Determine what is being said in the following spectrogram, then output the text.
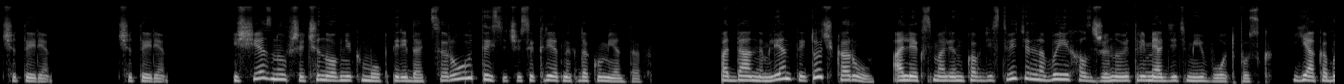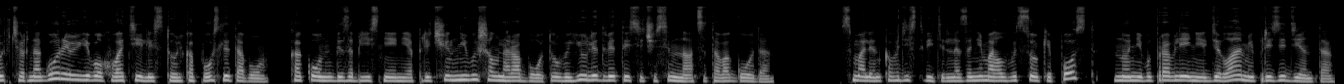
4. 4. Исчезнувший чиновник мог передать ЦРУ тысячи секретных документов. По данным ленты.ру, Олег Смоленков действительно выехал с женой и тремя детьми в отпуск. Якобы в Черногорию его хватились только после того, как он без объяснения причин не вышел на работу в июле 2017 года. Смоленков действительно занимал высокий пост, но не в управлении делами президента,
